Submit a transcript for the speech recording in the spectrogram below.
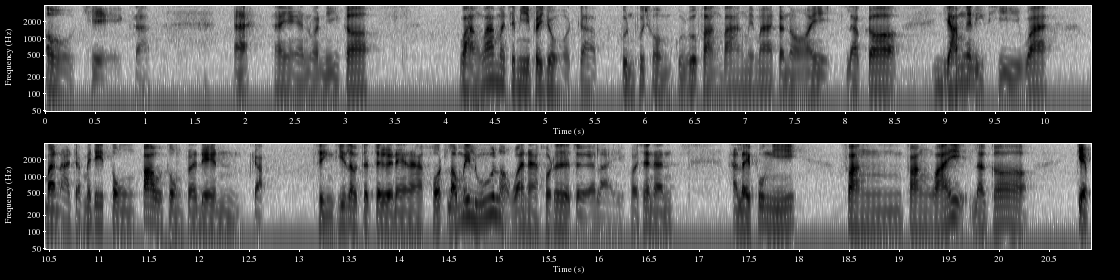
โอเคครับอะถ้าอย่างนั้นวันนี้ก็ หวังว่ามันจะมีประโยชน์กับคุณผู้ชมคุณผู้ฟังบ้างไม่มากก็น้อย แล้วก็ย้ำกันอีกทีว่ามันอาจจะไม่ได้ตรงเป้าตรงประเด็นกับสิ่งที่เราจะเจอในอนาคต เราไม่รู้หรอกว่าอนาคตเราจะเจออะไร เพราะฉะนั้นอะไรพวกนี้ฟังฟังไว้แล้วก็เก็บ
